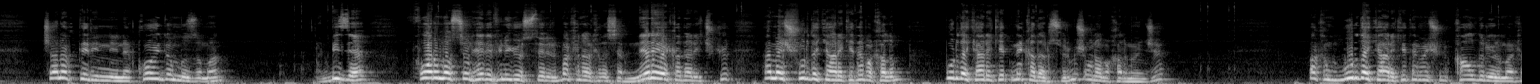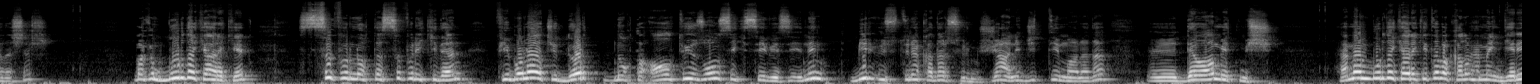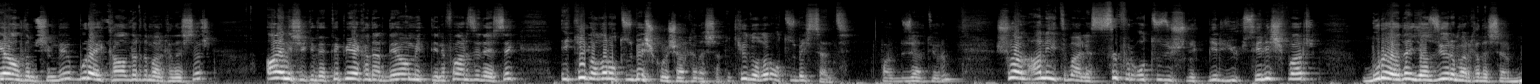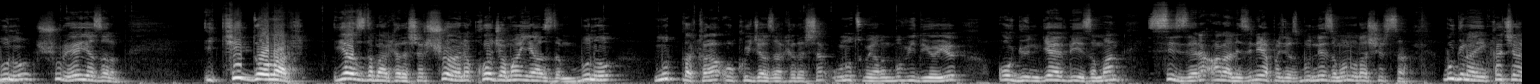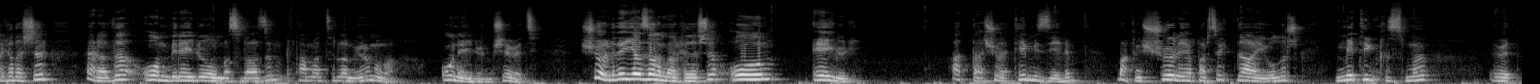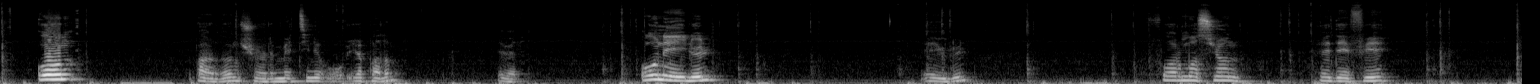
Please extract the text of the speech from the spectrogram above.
çanak derinliğine koyduğumuz zaman bize formasyon hedefini gösterir. Bakın arkadaşlar nereye kadar çıkıyor? Hemen şuradaki harekete bakalım. Buradaki hareket ne kadar sürmüş ona bakalım önce. Bakın buradaki hareket hemen şunu kaldırıyorum arkadaşlar. Bakın buradaki hareket 0.02'den Fibonacci 4.618 seviyesinin bir üstüne kadar sürmüş. Yani ciddi manada e, devam etmiş. Hemen buradaki harekete bakalım. Hemen geriye aldım şimdi. Burayı kaldırdım arkadaşlar. Aynı şekilde tepeye kadar devam ettiğini farz edersek 2 dolar 35 kuruş arkadaşlar. 2 dolar 35 sent. Düzeltiyorum. Şu an an itibariyle 0.33'lük bir yükseliş var. Buraya da yazıyorum arkadaşlar. Bunu şuraya yazalım. 2 dolar yazdım arkadaşlar. Şöyle kocaman yazdım. Bunu mutlaka okuyacağız arkadaşlar. Unutmayalım bu videoyu. O gün geldiği zaman sizlere analizini yapacağız. Bu ne zaman ulaşırsa. Bugün ayın kaçı arkadaşlar? Herhalde 11 Eylül olması lazım. Tam hatırlamıyorum ama 10 Eylül'müş evet. Şöyle de yazalım arkadaşlar. 10 Eylül. Hatta şöyle temizleyelim. Bakın şöyle yaparsak daha iyi olur. Metin kısmı evet 10 pardon şöyle metini yapalım. Evet. 10 Eylül Eylül formasyon hedefi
